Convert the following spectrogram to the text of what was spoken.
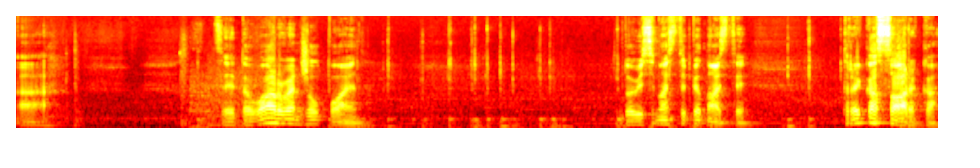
А. Цей товар в Angel Pine. До 18.15. Три касарика.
